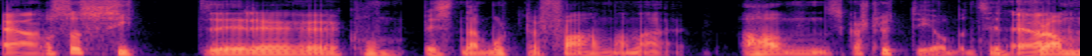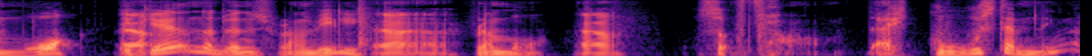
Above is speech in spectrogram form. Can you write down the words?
Ja. Og så sitter eh, kompisen der borte. Faen, han, er, han skal slutte i jobben sin. Ja. For han må. Ikke nødvendigvis fordi han vil, Ja, ja, for han må. ja. Så faen, det er god stemning, da.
